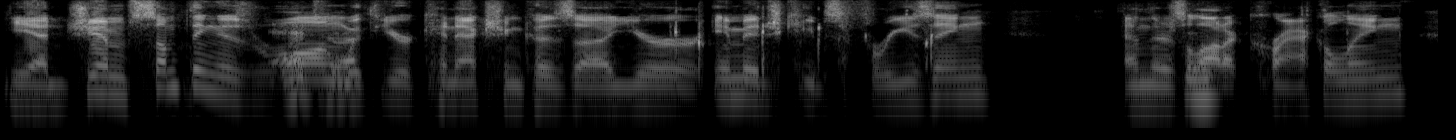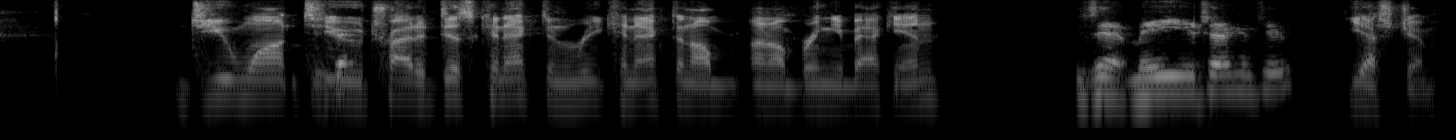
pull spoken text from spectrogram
Yeah, Jim, something is wrong right. with your connection because uh, your image keeps freezing and there's a Mhm. lot of crackling. Do you want to Okay. try to disconnect and reconnect and I'll and I'll bring you back in? Is that me you're talking to? Yes, Jim.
